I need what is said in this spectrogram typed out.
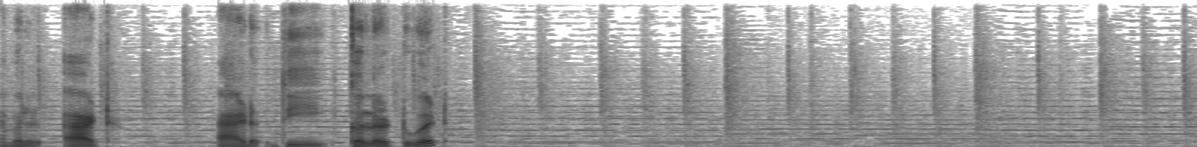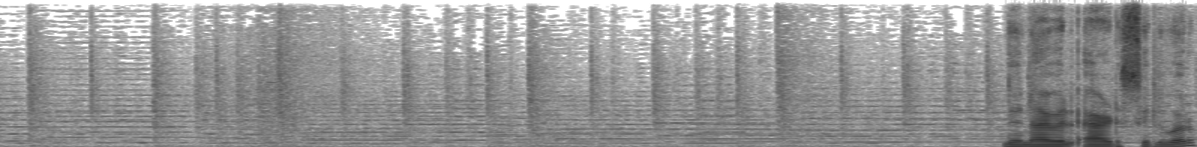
I will add add the color to it. Then I will add silver.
